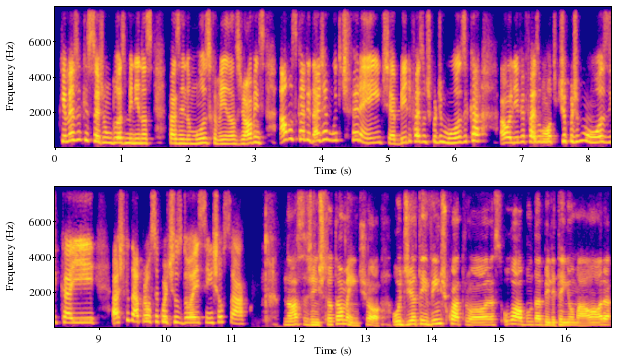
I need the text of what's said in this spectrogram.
porque mesmo que sejam duas meninas fazendo música, meninas jovens, a musicalidade é muito diferente. A Billie faz um tipo de música, a Olivia faz um outro tipo de música e acho que dá para você curtir os dois sem encher o saco. Nossa, gente, totalmente, ó. O dia tem 24 horas, o álbum da Billie tem uma hora,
